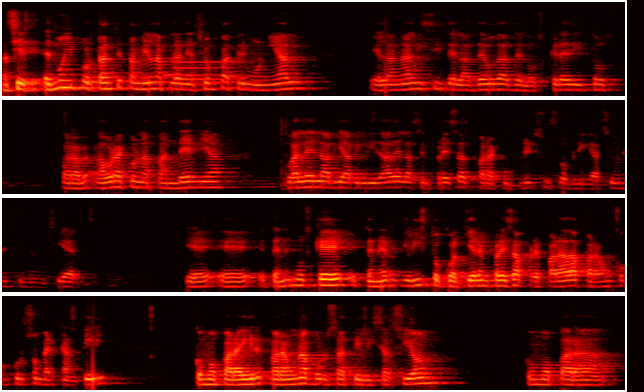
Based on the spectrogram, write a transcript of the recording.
Así es, es muy importante también la planeación patrimonial, el análisis de las deudas, de los créditos, para ahora con la pandemia, cuál es la viabilidad de las empresas para cumplir sus obligaciones financieras. Eh, eh, tenemos que tener listo cualquier empresa preparada para un concurso mercantil, como para ir para una bursatilización, como para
